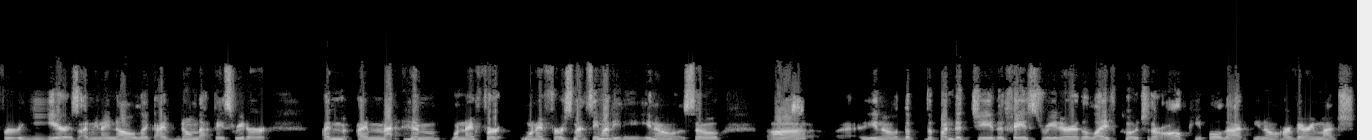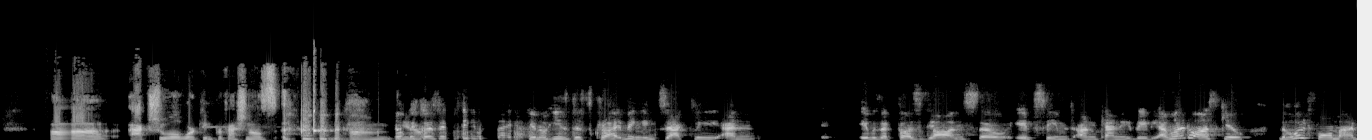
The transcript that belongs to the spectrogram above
for years. I mean, I know, like I've known that face reader. I I met him when I first when I first met Sima Didi. You know, so uh, you know the the Panditji, the face reader, the life coach. They're all people that you know are very much uh actual working professionals um no, because know. it seems like you know he's describing exactly and it was at first glance, so it seemed uncanny, really. I wanted to ask you the whole format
